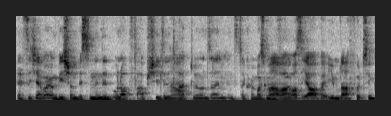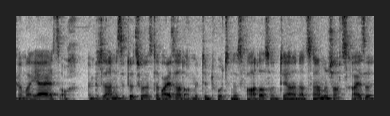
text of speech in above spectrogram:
Der sich aber irgendwie schon ein bisschen in den Urlaub verabschiedet genau. hat, wenn man seinen instagram was man aber, Was ich aber bei ihm nachvollziehen kann, weil er jetzt auch ein bisschen andere Situation als der Weise hat, auch mit dem Tod seines Vaters und der Nationalmannschaftsreise.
